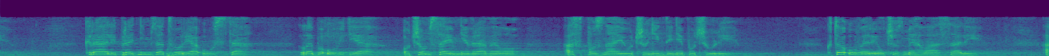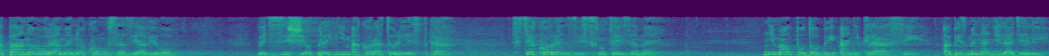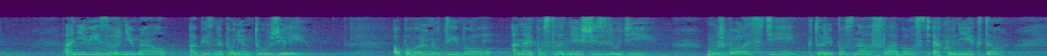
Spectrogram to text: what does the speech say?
Králi pred ním zatvoria ústa, lebo uvidia, o čom sa im nevravelo a spoznajú, čo nikdy nepočuli. Kto uveril, čo sme hlásali a pánovo rameno komu sa zjavilo? Veď zišiel pred ním ako ratoliestka, stia koren z vyschnutej zeme. Nemal podoby ani krásy, aby sme naň hľadeli, ani výzor nemal, aby sme po ňom túžili. Opovrhnutý bol a najposlednejší z ľudí, muž bolestí, ktorý poznal slabosť ako niekto,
